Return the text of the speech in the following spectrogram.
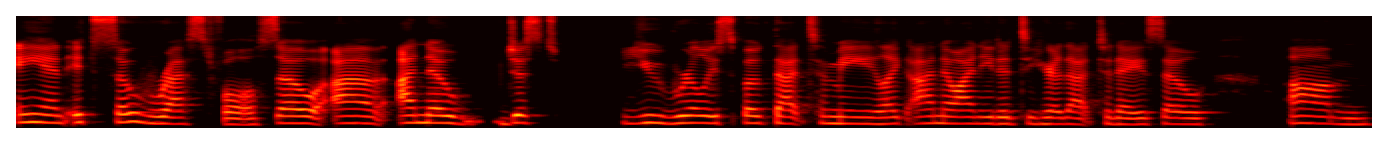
and it's so restful. So uh, I know just you really spoke that to me. Like I know I needed to hear that today. So um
